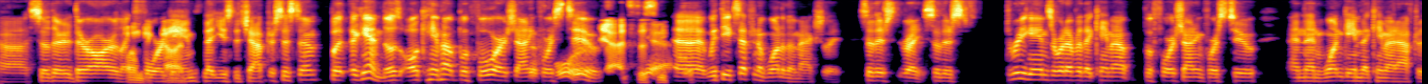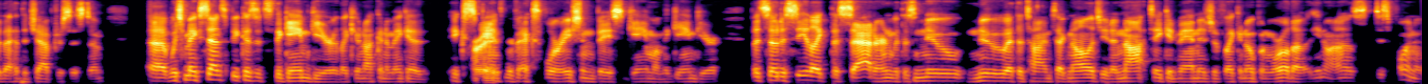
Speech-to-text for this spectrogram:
Uh, so there there are like Oh my four God. games that use the chapter system, but again, those all came out before Shining Force two. yeah, it's the Yeah. uh, with the exception of one of them actually. So there's right. So there's three games or whatever that came out before Shining Force two, and then one game that came out after that had the chapter system, uh, which makes sense because it's the Game Gear. Like you're not going to make an expansive exploration based game on the Game Gear. But so to see like the Saturn with this new new at the time technology to not take advantage of like an open world, I, you know, I was disappointed.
